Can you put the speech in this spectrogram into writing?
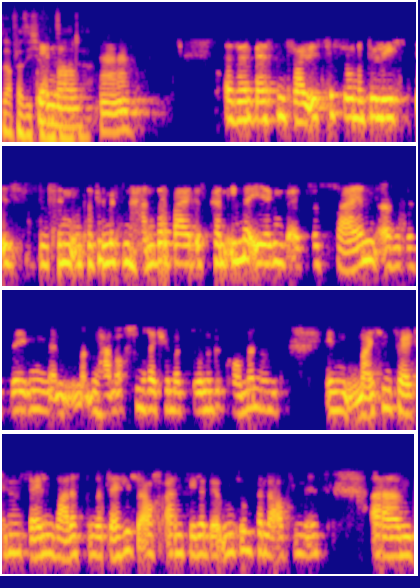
auf der sicheren genau. Seite. Mhm. Also im besten Fall ist es so. Natürlich ist sind unsere Filme sind Handarbeit. Es kann immer irgendetwas sein. Also deswegen, ähm, wir haben auch schon Reklamationen bekommen und in manchen seltenen Fällen war das dann tatsächlich auch ein Fehler, der uns unterlaufen ist. Ähm,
